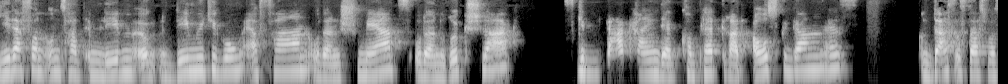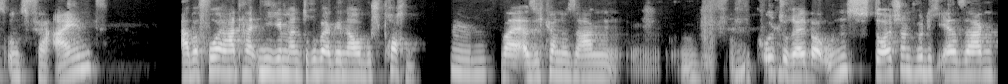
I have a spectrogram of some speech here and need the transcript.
Jeder von uns hat im Leben irgendeine Demütigung erfahren oder einen Schmerz oder einen Rückschlag. Es gibt mhm. gar keinen, der komplett gerade ausgegangen ist. Und das ist das, was uns vereint aber vorher hat halt nie jemand drüber genau gesprochen. Mhm. Weil, also ich kann nur sagen, kulturell bei uns, Deutschland würde ich eher sagen,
